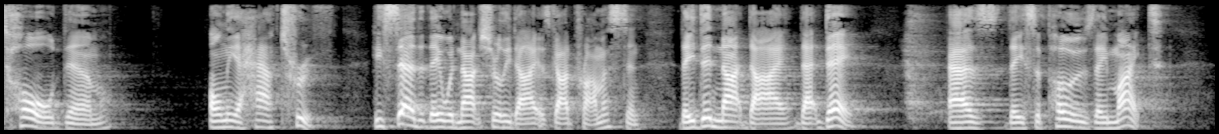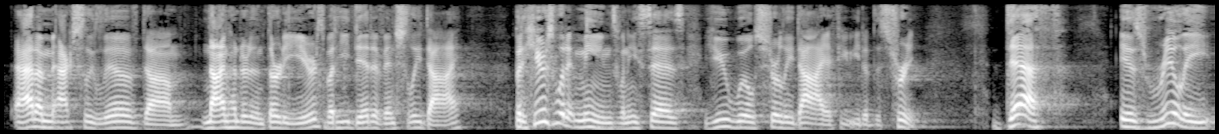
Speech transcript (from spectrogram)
told them only a half truth. He said that they would not surely die as God promised, and they did not die that day as they supposed they might. Adam actually lived um, 930 years, but he did eventually die. But here's what it means when he says, You will surely die if you eat of this tree. Death is really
